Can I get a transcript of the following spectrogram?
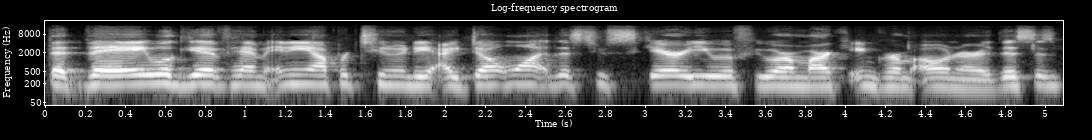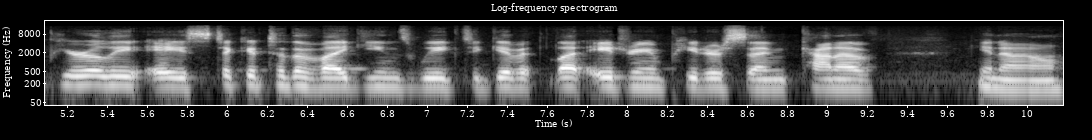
that they will give him any opportunity. I don't want this to scare you if you are a Mark Ingram owner. This is purely a stick it to the Vikings week to give it, let Adrian Peterson kind of, you know,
